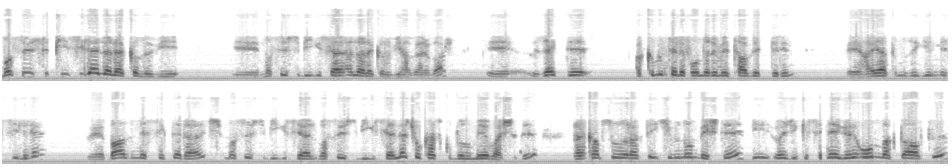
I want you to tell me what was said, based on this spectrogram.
masaüstü PC'lerle alakalı bir, e, masaüstü bilgisayarlarla alakalı bir haber var. E, özellikle akıllı telefonların ve tabletlerin e, hayatımıza girmesiyle e, bazı meslekler hariç masaüstü bilgisayar, masaüstü bilgisayarlar çok az kullanılmaya başladı. Rakamsal olarak da 2015'te bir önceki seneye göre 10.6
